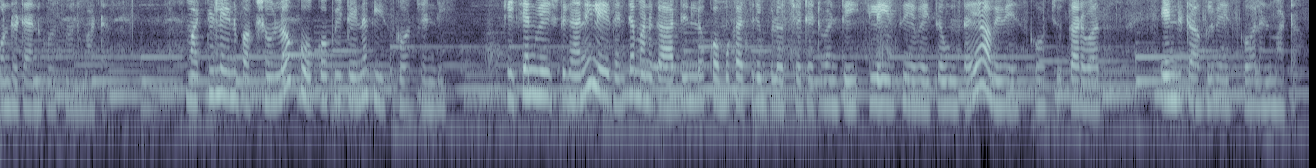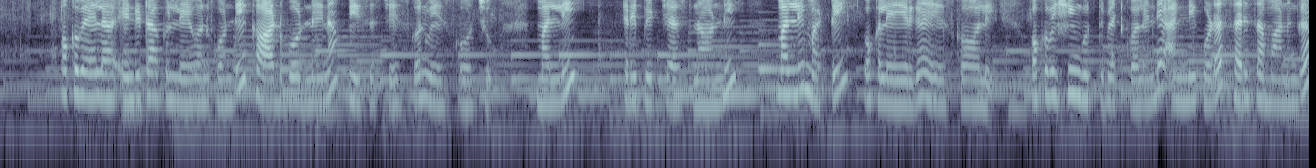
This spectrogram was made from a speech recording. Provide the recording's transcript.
ఉండటాని కోసం అనమాట మట్టి లేని పక్షంలో కోకోపీట్ అయినా తీసుకోవచ్చండి. కిచెన్ వేస్ట్ కానీ లేదంటే మన గార్డెన్లో కొమ్మ కత్తిరింపులు వచ్చేటటువంటి లీవ్స్ ఏవైతే ఉంటాయో అవి వేసుకోవచ్చు. తర్వాత ఎండుటాకులు వేసుకోవాలన్నమాట. ఒకవేళ ఎండుటాకులు లేవనుకోండి కార్డ్బోర్డ్నైనా పీసెస్ చేసుకొని వేసుకోవచ్చు. మళ్ళీ రిపీట్ చేస్తున్నామండి మళ్ళీ మట్టి ఒక లేయర్గా వేసుకోవాలి. ఒక విషయం గుర్తుపెట్టుకోవాలండి అన్నీ కూడా సరి సమానంగా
